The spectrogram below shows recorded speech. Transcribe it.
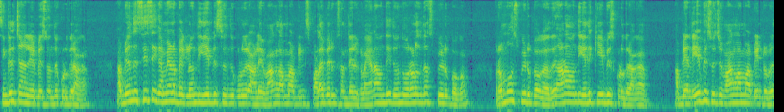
சிங்கிள் சேனல் ஏபிஎஸ் வந்து கொடுக்குறாங்க. அப்படி வந்து சிசி கம்மியான பைக்கில் வந்து ஏபிஎஸ் வந்து கொடுக்குறாங்களே வாங்கலாமா அப்படின்னு பல பேருக்கு சந்தேகம் இருக்கலாம். ஏன்னா வந்து இது வந்து ஓரளவுக்கு தான் ஸ்பீடு போகும். ரொம்பவும் ஸ்பீடு போகாது. ஆனால் வந்து எதுக்கு ஏபிஎஸ் கொடுக்குறாங்க? அப்படி அந்த ஏபிஎஸ் வச்சு வாங்கலாமா அப்படின்றது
